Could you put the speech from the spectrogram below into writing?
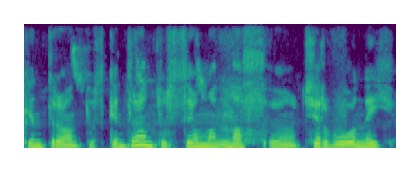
Кентрантус. Кентрантус це у нас е, червоний.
